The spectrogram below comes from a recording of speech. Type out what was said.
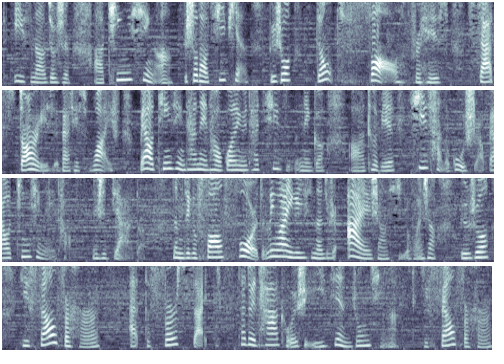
的意思呢，就是啊、呃、听信啊受到欺骗。比如说，Don't fall for his sad stories about his wife。不要听信他那套关于他妻子的那个啊、呃、特别凄惨的故事啊，不要听信那一套，那是假的。那么这个 fall for 的另外一个意思呢，就是爱上、喜欢上。比如说，He fell for her at the first sight。 他对她可谓是一见钟情啊！He fell for her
